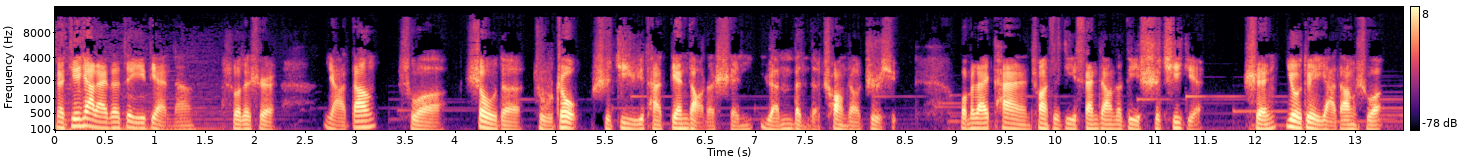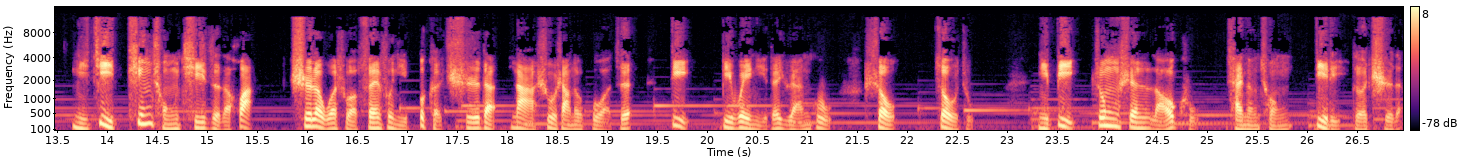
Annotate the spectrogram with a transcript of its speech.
那接下来的这一点呢，说的是亚当所受的诅咒是基于他颠倒了神原本的创造秩序。我们来看创世纪三章的第十七节，神又对亚当说：“你既听从妻子的话，吃了我所吩咐你不可吃的那树上的果子，地必为你的缘故受咒诅，你必终身劳苦，才能从地里得吃的。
